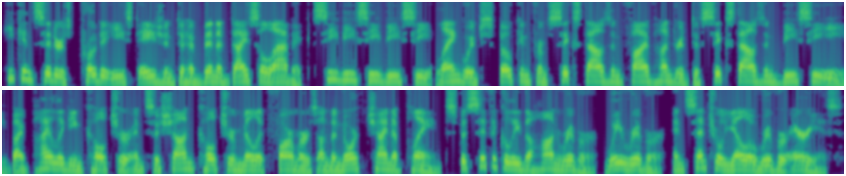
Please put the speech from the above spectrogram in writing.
He considers Proto-East Asian to have been a disyllabic CVCVC language spoken from 6500 to 6000 BCE by Peiligang culture and Cishan culture millet farmers on the North China Plain, specifically the Han River, Wei River, and Central Yellow River areas.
